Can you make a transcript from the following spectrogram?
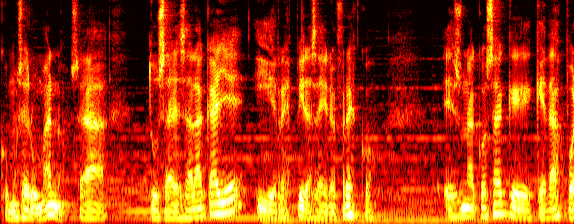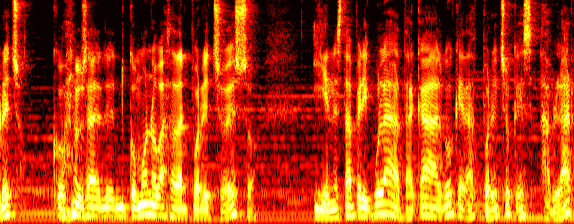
como ser humano, o sea tú sales a la calle y respiras aire fresco. Es una cosa que, que das por hecho. ¿Cómo, o sea, ¿Cómo no vas a dar por hecho eso? Y en esta película ataca algo que das por hecho, que es hablar.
